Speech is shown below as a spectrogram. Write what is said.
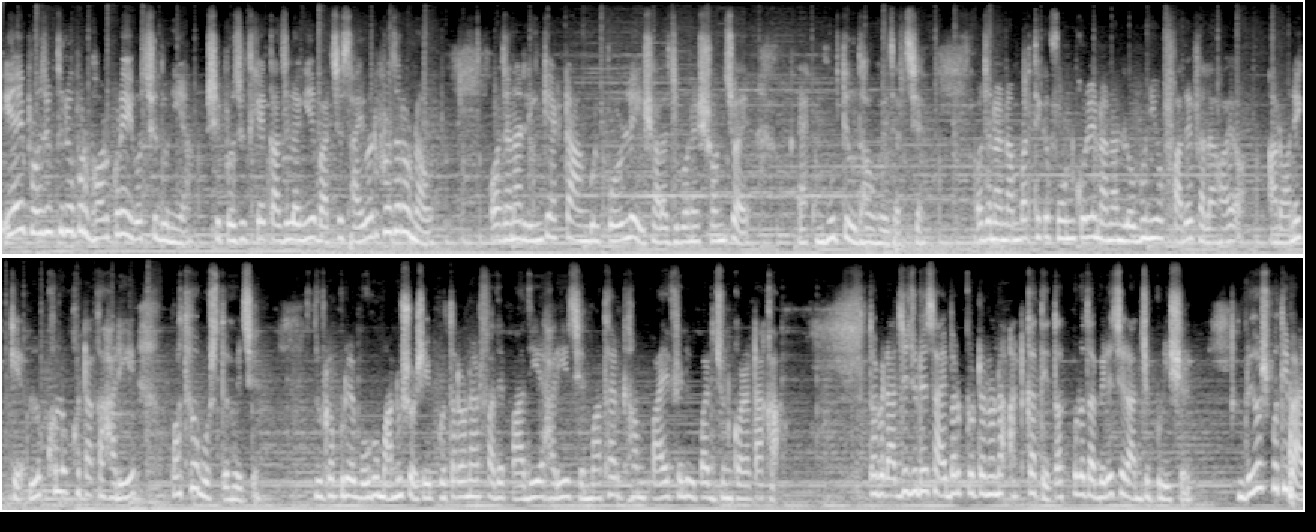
এআই প্রযুক্তির উপর ভর করে এগোচ্ছে দুনিয়া। সে প্রযুক্তিকে কাজে লাগিয়ে বাড়ছে সাইবার প্রতারণাও। অজানা লিঙ্কে একটা আঙ্গুল পড়লেই সারা জীবনের সঞ্চয় এক মুহূর্তে উধাও হয়ে যাচ্ছে। অজানা নাম্বার থেকে ফোন করে নানান লোভনীয় ফাঁদে ফেলা হয়, আর অনেককে লক্ষ লক্ষ টাকা হারিয়ে পথেও বসতে হয়েছে। দুর্গাপুরের বহু মানুষও সেই প্রতারণার ফাঁদে পা দিয়ে হারিয়েছে মাথার ঘাম পায়ে ফেলে উপার্জন করা টাকা। তবে রাজ্য জুড়ে সাইবার প্রতারণা আটকাতে তৎপরতা বেড়েছে রাজ্য পুলিশের। বৃহস্পতিবার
